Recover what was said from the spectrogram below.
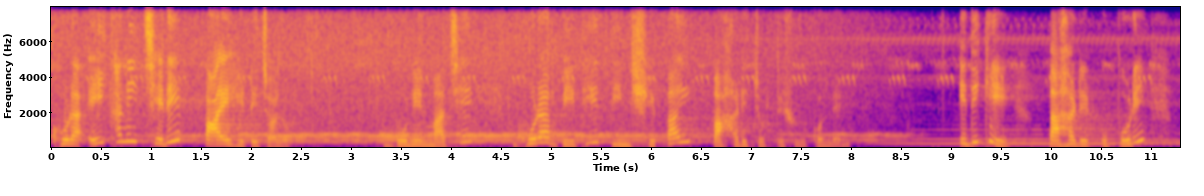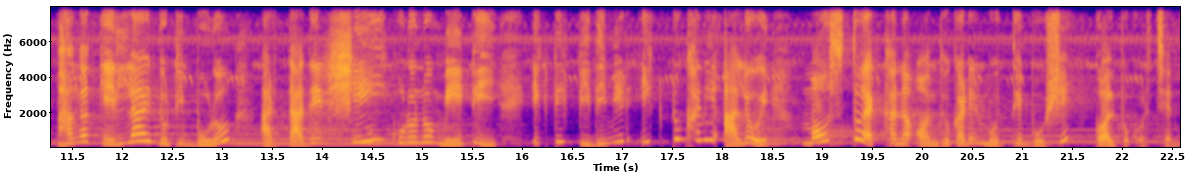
ঘোড়া এইখানেই ছেড়ে পায়ে হেঁটে চলো। বনের মাঝে ঘোড়া বেঁধে তিন সেপাই পাহাড়ে চড়তে শুরু করলেন। এদিকে পাহাড়ের উপরে ভাঙা কেল্লায় দুটি বুড়ো আর তাদের সেই কুড়োনো মেয়েটি একটি পিদিমের একটুখানি আলোয় মস্ত একখানা অন্ধকারের মধ্যে বসে গল্প করছেন।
